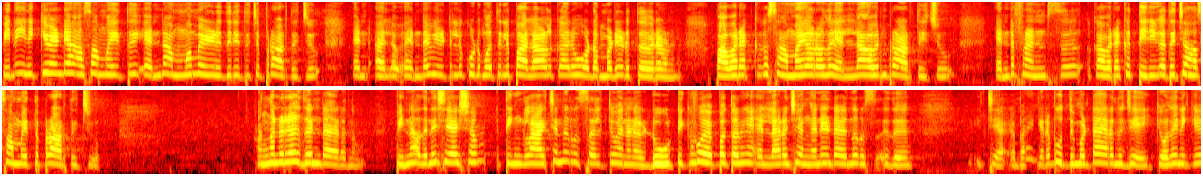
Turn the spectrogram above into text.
പിന്നെ എനിക്ക് വേണ്ടി ആ സമയത്ത് എന്റെ അമ്മ എഴുതിരിത്തിച്ച് പ്രാർത്ഥിച്ചു. എന്റെ വീട്ടിൽ കുടുംബത്തിൽ പല ആൾക്കാരും ഉടമ്പടി എടുത്തവരാണ്. അപ്പം അവരൊക്കെ സമയം അറിയുന്നത് എല്ലാവരും പ്രാർത്ഥിച്ചു. എന്റെ ഫ്രണ്ട്സ് അവരൊക്കെ തിരികെത്തിച്ച് ആ സമയത്ത് പ്രാർത്ഥിച്ചു. അങ്ങനൊരു ഇതുണ്ടായിരുന്നു പിന്നെ അതിനുശേഷം തിങ്കളാഴ്ച റിസൾട്ട് വരണം. ഡ്യൂട്ടിക്ക് പോയപ്പോൾ തുടങ്ങി എല്ലാവരും എങ്ങനെ ഉണ്ടായിരുന്നു റിസ ഇത്? ഭയങ്കര ബുദ്ധിമുട്ടായിരുന്നു. ജയിക്കുമെന്ന് എനിക്ക്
